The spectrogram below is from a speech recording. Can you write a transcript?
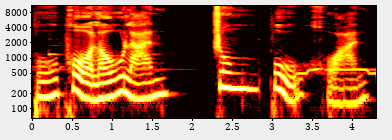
不破楼兰终不还。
